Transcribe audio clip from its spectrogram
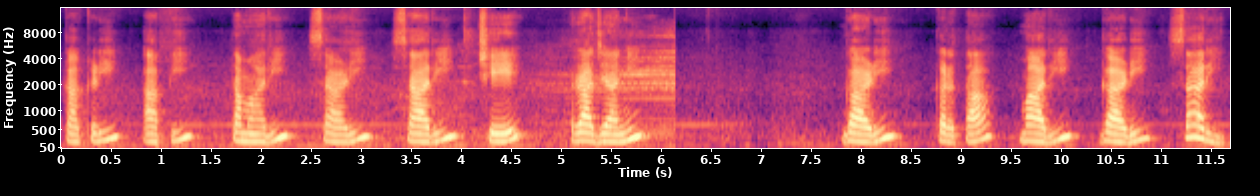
કાકડી આપી, તમારી સાડી, સારી છે, રાજાની ગાડી કરતાં મારી ગાડી સારી.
